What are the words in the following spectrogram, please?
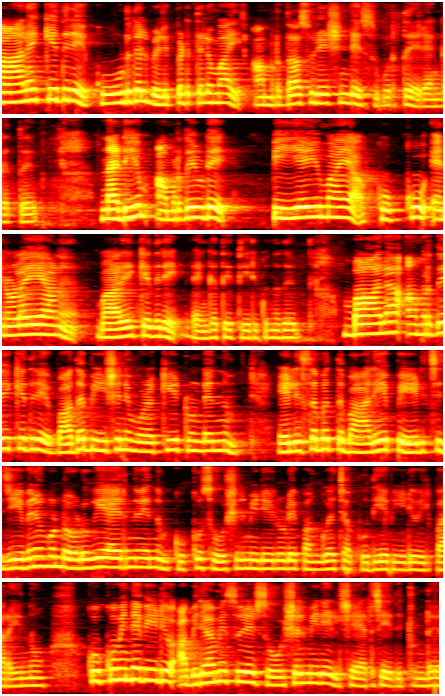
ബാലയ്ക്കെതിരെ കൂടുതൽ വെളിപ്പെടുത്തലുമായി അമൃത സുരേഷിന്റെ സുഹൃത്ത് രംഗത്ത്. നടിയും അമൃതയുടെ പി. എയുമായ കുക്കു എനോളയാണ് ബാലയ്ക്കെതിരെ രംഗത്തെത്തിയിരിക്കുന്നത്. ബാല അമൃതയ്ക്കെതിരെ വധഭീഷണി മുഴക്കിയിട്ടുണ്ടെന്നും എലിസബത്ത് ബാലയെ പേടിച്ച് ജീവനം കൊണ്ട് ഓടുകയായിരുന്നുവെന്നും കുക്കു സോഷ്യൽ മീഡിയയിലൂടെ പങ്കുവച്ച പുതിയ വീഡിയോയിൽ പറയുന്നു. കുക്കുവിന്റെ വീഡിയോ അഭിരാമി സുരേഷ് സോഷ്യൽ മീഡിയയിൽ ഷെയർ ചെയ്തിട്ടുണ്ട്.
